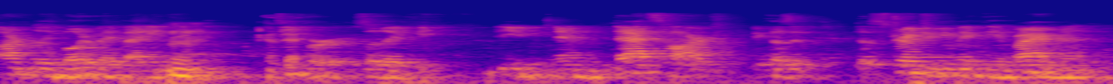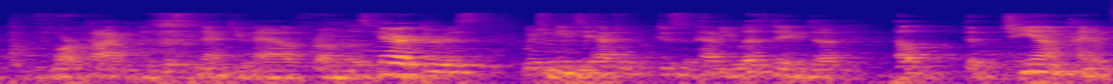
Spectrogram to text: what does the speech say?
aren't really motivated by anything Okay. deeper, so they be, the, and that's hard, because it, the stranger you make the environment, the more cognitive disconnect you have from those characters, which means you have to do some heavy lifting to help the GM kind of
